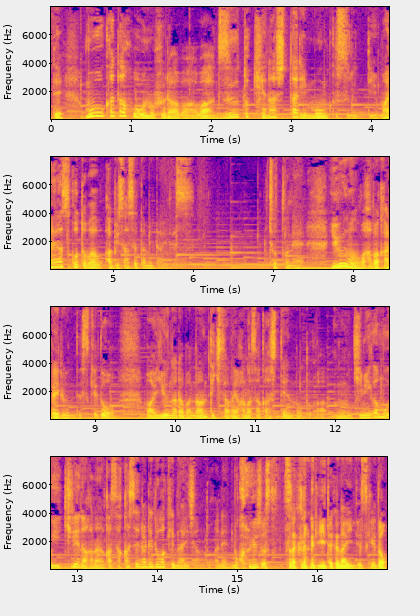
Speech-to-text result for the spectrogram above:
でもう片方のフラワーはずっとけなしたり文句するっていうマイナス言葉を浴びさせたみたいです。ちょっとね言うのははばかれるんですけどまあ言うならばなんて汚い花咲かしてんのとか、うん、君がもう綺麗な花なんか咲かせられるわけないじゃんとかねもうこれ以上辛くなるで言いたくないんですけど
